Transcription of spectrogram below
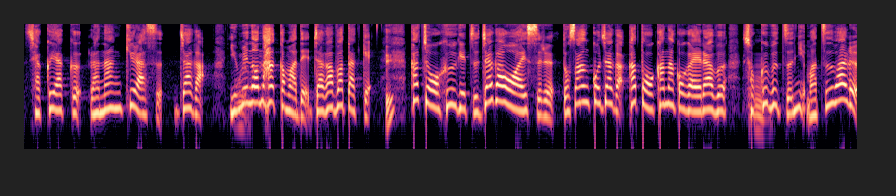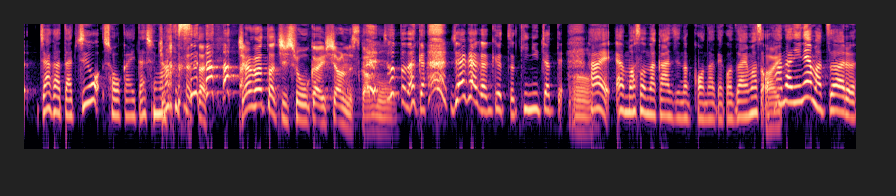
芍薬ラナンキュラスジャガ夢の仲間でジャガ畑。え花鳥風月ジャガを愛するドサンコジャガ加藤かな子が選ぶ植物にまつわるジャガたちを紹介いたします、ジャガたち紹介しちゃうんですか？もう。ちょっとなんかジャガがちょっと気に入っちゃって、うん。はい。あまあそんな感じのコーナーでございます、はい。お花にねまつわる、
